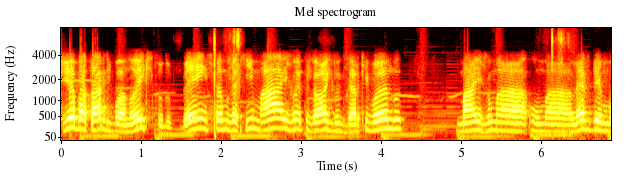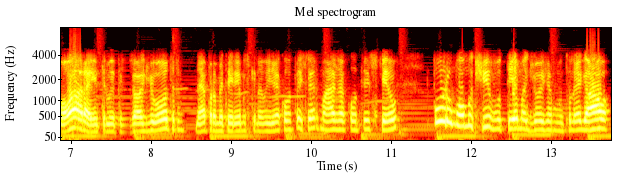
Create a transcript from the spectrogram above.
Dia, boa tarde, boa noite, tudo bem? Estamos aqui mais um episódio do Desarquivando, mais uma, uma leve demora entre um episódio e outro, né? Prometeríamos que não iria acontecer, mas aconteceu. Por um bom motivo, o tema de hoje é muito legal,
